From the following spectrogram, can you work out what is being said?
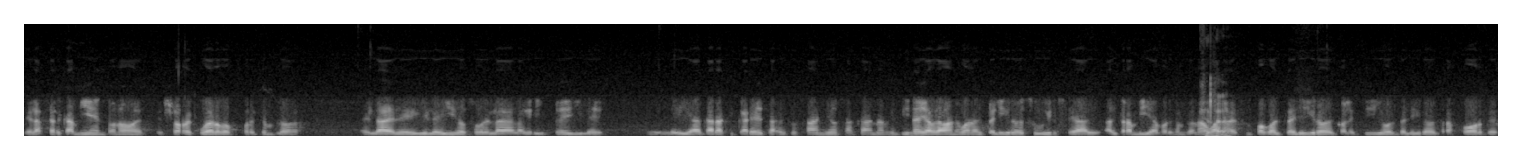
del acercamiento, ¿no? Este, yo recuerdo, por ejemplo, eh, la he leído sobre la, gripe y le, leía caras y caretas de esos años acá en Argentina y hablaban bueno, el peligro de subirse al, tranvía, por ejemplo, ¿no? Bueno, es un poco el peligro del colectivo, el peligro del transporte,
